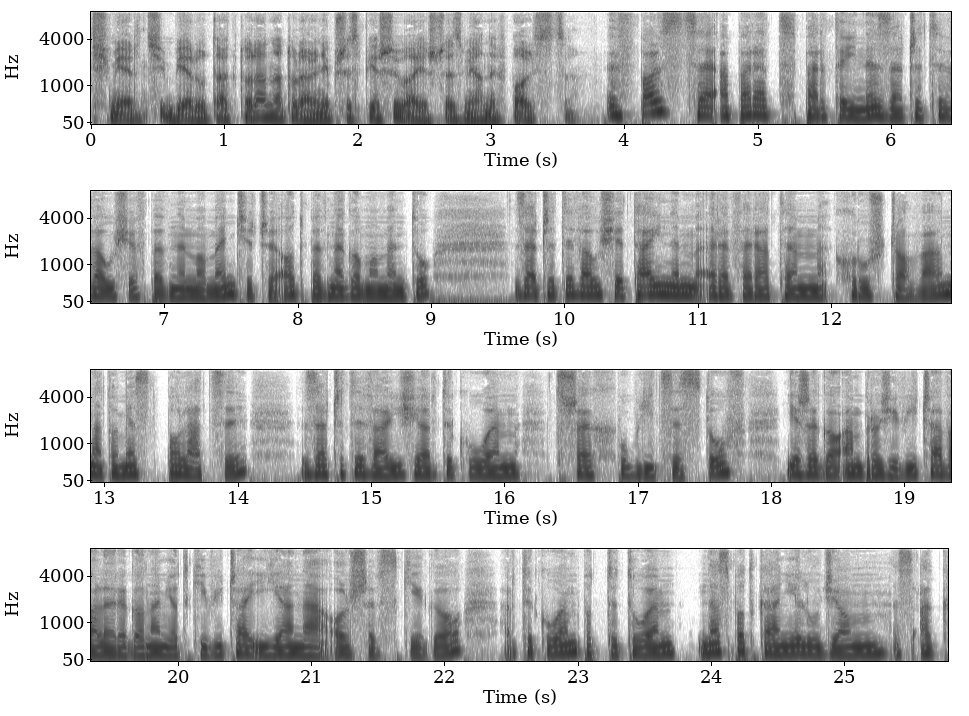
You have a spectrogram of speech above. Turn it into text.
śmierć Bieruta, która naturalnie przyspieszyła jeszcze zmiany w Polsce. W Polsce aparat partyjny zaczytywał się w pewnym momencie, czy od pewnego momentu zaczytywał się tajnym referatem Chruszczowa, natomiast Polacy zaczytywali się artykułem trzech publicystów, Jerzego Ambroziewicza, Walerego Namiotkiewicza i Jana Olszewskiego, artykułem pod tytułem Na spotkanie ludziom z AK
